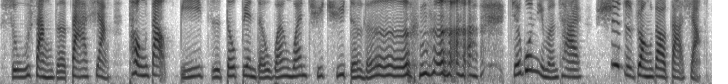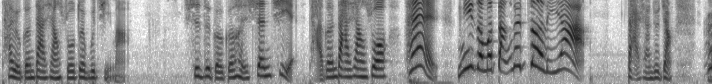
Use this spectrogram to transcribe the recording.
树上的大象痛到鼻子都变得弯弯曲曲的了。结果你们猜，狮子撞到大象，他有跟大象说对不起吗？狮子哥哥很生气，他跟大象说：“嘿，你怎么挡在这里呀？”大象就这样，嗯，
